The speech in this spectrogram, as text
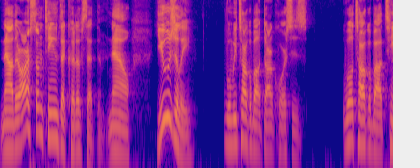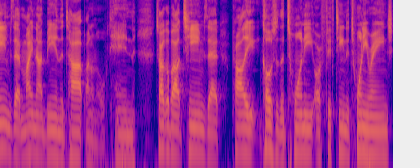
Now there are some teams that could upset them. Now, usually when we talk about dark horses, we'll talk about teams that might not be in the top, I don't know, 10. Talk about teams that probably close to the 20 or 15 to 20 range,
